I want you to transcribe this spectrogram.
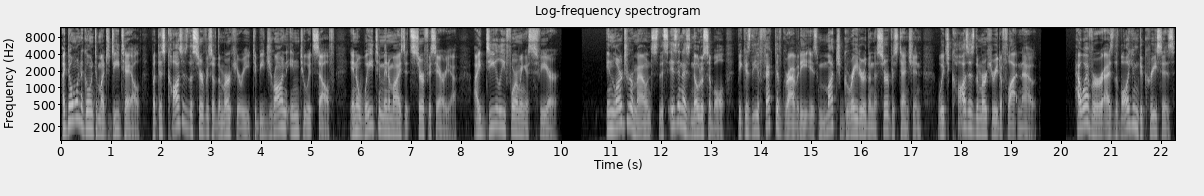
I don't want to go into much detail, but this causes the surface of the mercury to be drawn into itself in a way to minimize its surface area, ideally forming a sphere. In larger amounts, this isn't as noticeable because the effect of gravity is much greater than the surface tension, which causes the mercury to flatten out. However, as the volume decreases,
